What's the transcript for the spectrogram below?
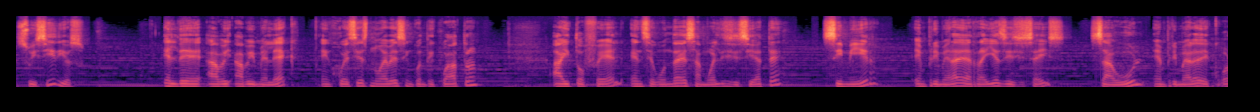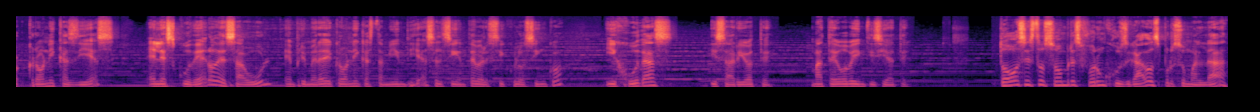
suicidios. El de Abimelech en Jueces 9:54, Aitofel en 2 de Samuel 17, Simir en 1 de Reyes 16, Saúl en 1 de Crónicas 10, el escudero de Saúl en 1 de Crónicas también 10, el siguiente versículo 5, y Judas Isariote, Mateo 27. Todos estos hombres fueron juzgados por su maldad,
